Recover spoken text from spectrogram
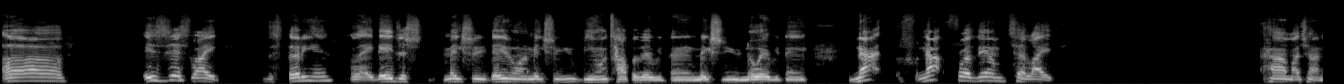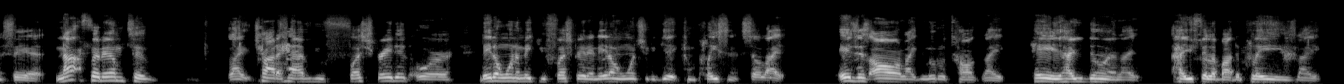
Uh, it's just like the studying. Like they just make sure they want to make sure you be on top of everything, make sure you know everything not not for them to like how am I trying to say it? Not for them to like try to have you frustrated or they don't want to make you frustrated and they don't want you to get complacent. So like it's just all like little talk like, hey, how you doing? Like how you feel about the plays? Like,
